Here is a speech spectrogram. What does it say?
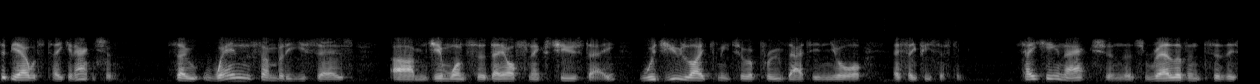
to be able to take an action. So when somebody says, um, Jim wants a day off next Tuesday, would you like me to approve that in your SAP system? Taking an action that's relevant to this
